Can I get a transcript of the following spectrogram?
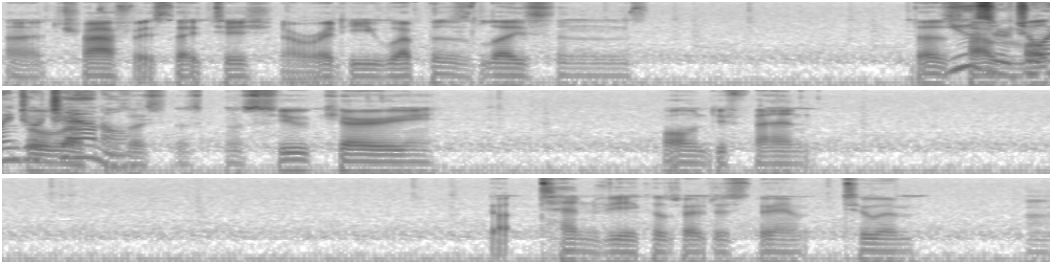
and a traffic citation already. Weapons license. Does User have joined your multiple channel. weapons license. Conceal carry. Home defense. Got ten vehicles registered to him. Hmm.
